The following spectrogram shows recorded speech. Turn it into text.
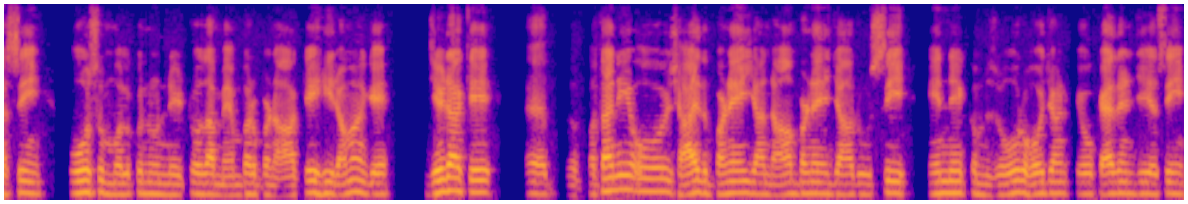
ਅਸੀਂ ਉਸ ਮੁਲਕ ਨੂੰ ਨੇਟੋ ਦਾ ਮੈਂਬਰ ਬਣਾ ਕੇ ਹੀ ਰਵਾਂਗੇ, ਜਿਹੜਾ ਕਿ ਪਤਾ ਨਹੀਂ ਉਹ ਸ਼ਾਇਦ ਬਣੇ ਜਾਂ ਨਾ ਬਣੇ ਜਾਂ ਰੂਸੀ ਇੰਨੇ ਕਮਜ਼ੋਰ ਹੋ ਜਾਣ ਕਿ ਉਹ ਕਹਿ ਦੇਣ ਜੀ ਅਸੀਂ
